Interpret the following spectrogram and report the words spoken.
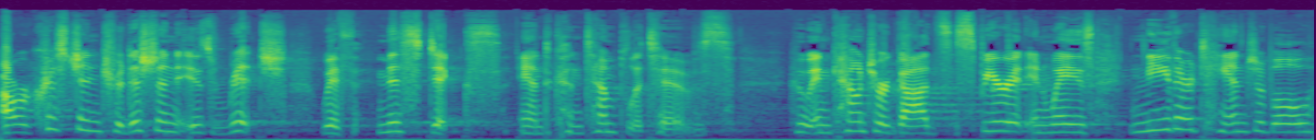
Our Christian tradition is rich with mystics and contemplatives who encounter God's Spirit in ways neither tangible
